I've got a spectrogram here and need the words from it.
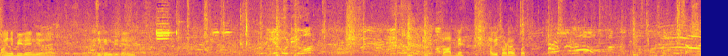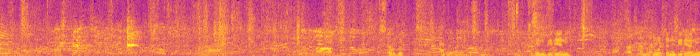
मायने बिरयानी हो रहा चिकन बिरयानी हो बाद में, अभी थोड़ा ऊपर। शरबत। Chicken biryani mutton biryani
